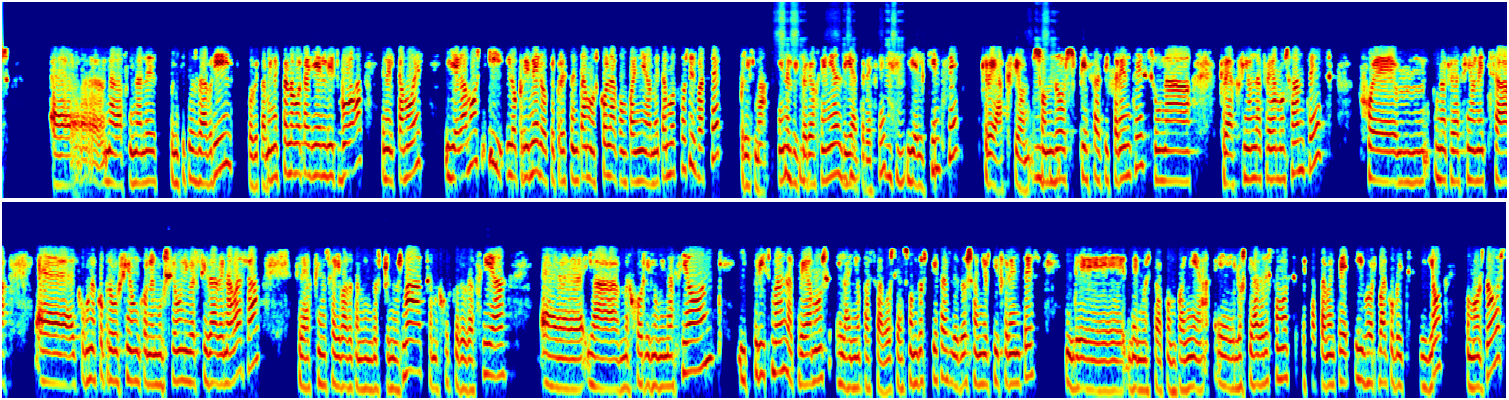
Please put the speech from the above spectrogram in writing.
eh, nada, finales, principios de abril, porque también estrenamos allí en Lisboa, en el Camoes, y llegamos y lo primero que presentamos con la compañía Metamorfosis va a ser Prisma, en el Ujú. Victoria Eugenia el día Ujú. 13 Ujú. y el 15 Creación. Son dos piezas diferentes. Una creación la creamos antes, fue mm, una creación hecha eh, con una coproducción con el Museo Universidad de Navarra. Creación se ha llevado también dos premios Max, a mejor coreografía eh, y a mejor iluminación. Y Prisma la creamos el año pasado. O sea, son dos piezas de dos años diferentes de, de nuestra compañía. Eh, los creadores somos exactamente Igor Bakovic y yo, somos dos.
